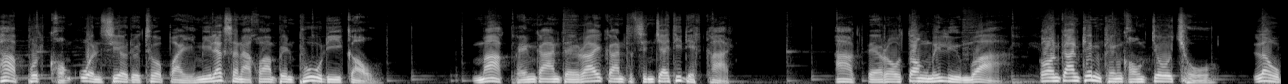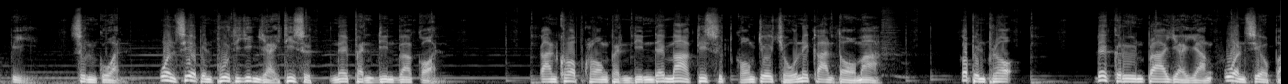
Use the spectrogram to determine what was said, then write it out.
ภาพพจน์ของอ้วนเซี่ยวโดยทั่วไป มีลักษณะความเป็นผู้ดีเก่า มากแผนการแต่ร้ายการตัดสินใจที่เด็ดขาด หากแต่เราต้องไม่ลืมว่า ก่อนการเข้มแข็งของโจโฉเล่าปีซุนกวนอ้วนเซี่ยวเป็นผู้ที่ยิ่งใหญ่ที่สุดในแผ่นดินมาก่อน การครอบครองแผ่นดินได้มากที่สุดของโจโฉในการต่อมา ก็เป็นเพราะได้กลืนปลาใหญ่อย่างอ้วนเซี่ยวไป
